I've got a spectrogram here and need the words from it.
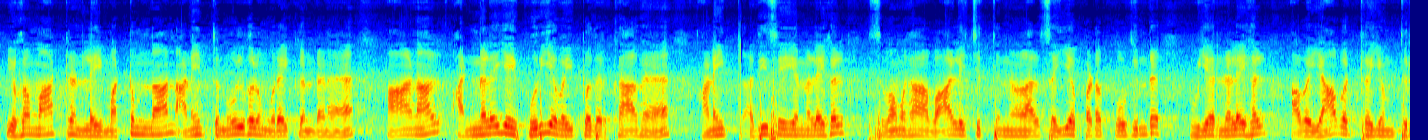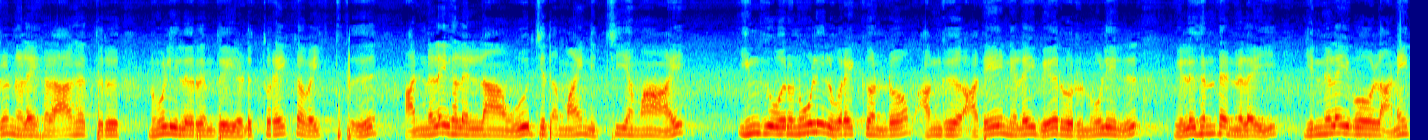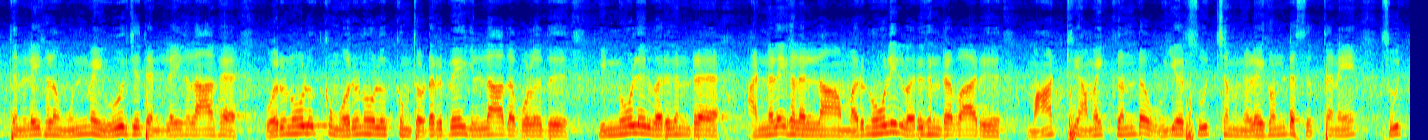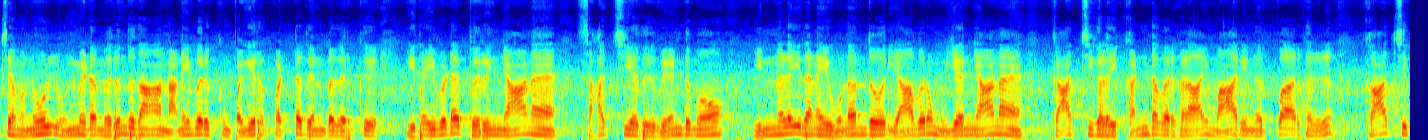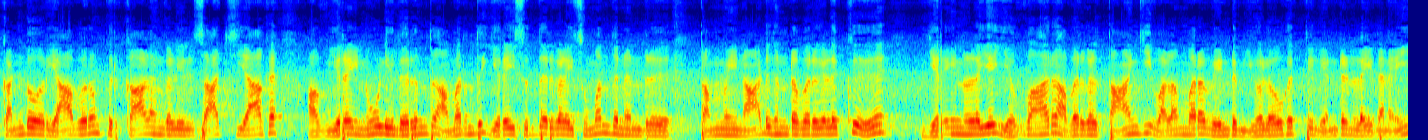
யுகமாற்ற நிலை மட்டும்தான் அனைத்து நூல்களும் உரைக்கின்றன. ஆனால் அந்நிலையை புரிய வைப்பதற்காக அனைத்து அதிசய நிலைகள் சிவமகா வாழைச்சித்தினால் செய்யப்பட போகின்ற உயர்நிலைகள் அவை யாவற்றையும் திருநிலைகளாக திரு நூலிலிருந்து எடுத்துரைக்க வைத்து அந்நிலைகளெல்லாம் ஊர்ஜிதமாய் நிச்சயமாய் இங்கு ஒரு நூலில் உரைக்கின்றோம். அங்கு அதே நிலை வேறொரு நூலில் எழுகின்ற நிலை இந்நிலை போல் அனைத்து நிலைகளும் உண்மை ஊர்ஜித நிலைகளாக ஒரு நூலுக்கும் ஒரு நூலுக்கும் தொடர்பே இல்லாத பொழுது இந்நூலில் வருகின்ற அந்நிலைகளெல்லாம் மறுநூலில் வருகின்றவாறு மாற்றி அமைக்கின்ற உயர் சூட்சம நிலை கொண்ட சித்தனே சூட்சம நூல் உம்மிடமிருந்துதான் அனைவருக்கும் பகிரப்பட்டது என்பதற்கு இதைவிட பெருஞான சாட்சியது வேண்டுமோ? இந்நிலைதனை உணர்ந்தோர் யாவரும் உயர்ஞான காட்சிகளை கண்டவர்களாய் மாறி நிற்பார்கள். காட்சி கண்டோர் யாவரும் பிற்காலங்களில் சாட்சியாக அவ் இறை நூலிலிருந்து அமர்ந்து இறை சித்தர்களை சுமந்து நின்று தம்மை நாடுகின்றவர்களுக்கு இறைநிலையை எவ்வாறு அவர்கள் தாங்கி வலம் வர வேண்டும் இகலோகத்தில் என்ற நிலைதனை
